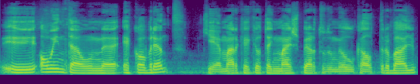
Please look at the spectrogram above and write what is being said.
e, ou então na Ecobrand, que é a marca que eu tenho mais perto do meu local de trabalho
